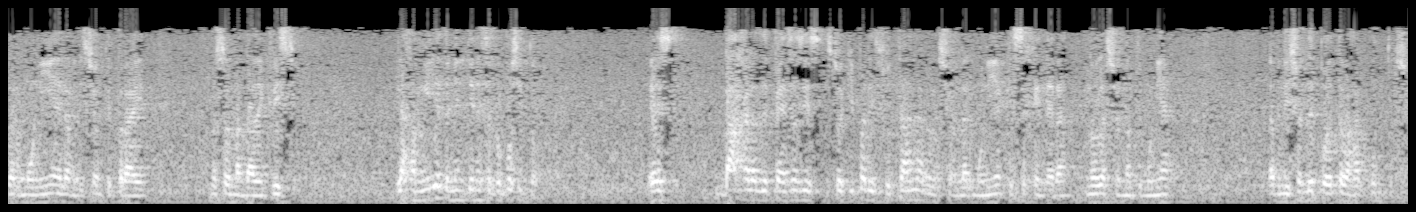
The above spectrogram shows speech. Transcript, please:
la armonía y la bendición que trae nuestra hermandad en Cristo. La familia también tiene ese propósito. Es baja las defensas y estoy aquí para disfrutar la relación, la armonía que se genera en una relación matrimonial. La bendición de poder trabajar juntos.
